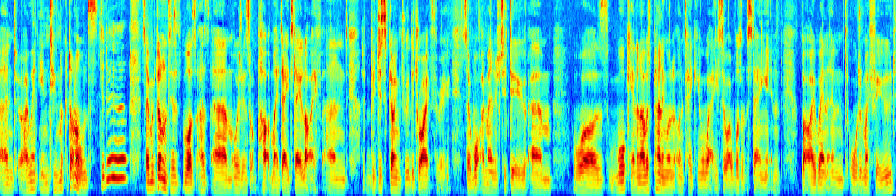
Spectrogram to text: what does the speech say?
and I went into McDonald's. So McDonald's is, was has um, always been sort of part of my day to day life, and just going through the drive through. So what I managed to do um, was walk in, and I was planning on on taking away, so I wasn't staying in, but I went and ordered my food.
